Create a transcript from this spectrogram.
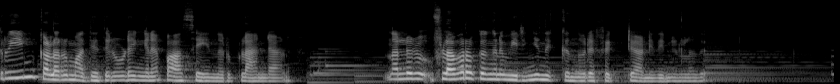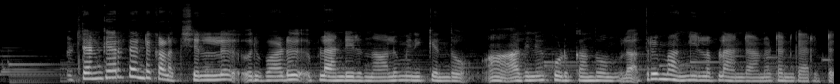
ക്രീം കളർ മധ്യത്തിലൂടെ ഇങ്ങനെ പാസ് ചെയ്യുന്നൊരു പ്ലാന്റാണ് നല്ലൊരു ഫ്ലവറൊക്കെ ഇങ്ങനെ വിരിഞ്ഞ് നിൽക്കുന്ന ഒരു എഫക്റ്റാണ് ഇതിനുള്ളത്. ടെൻ ക്യാരറ്റ് എന്റെ കളക്ഷനിൽ ഒരുപാട് പ്ലാന്റ് ഇരുന്നാലും എനിക്കെന്തോ അതിന് കൊടുക്കാൻ തോന്നില്ല അത്രയും ഭംഗിയുള്ള പ്ലാന്റാണ് ടെൻ ക്യാരറ്റ്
